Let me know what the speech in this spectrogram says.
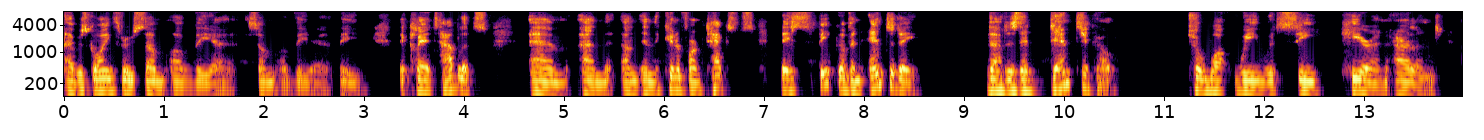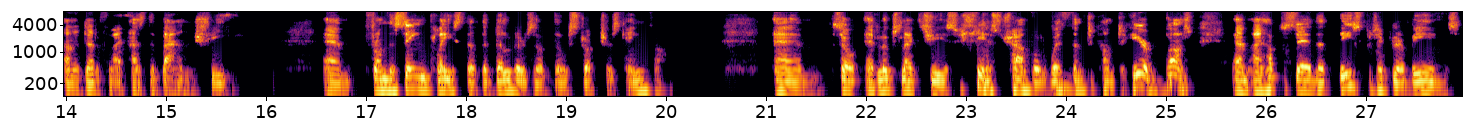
I was going through some of the uh, some of the uh, the the clay tablets, um, and, and in the cuneiform texts, they speak of an entity that is identical to what we would see here in Ireland and identify as the Banshee, um, from the same place that the builders of those structures came from. Um, so it looks like she's she has traveled with them to come to here. But um, I have to say that these particular beings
